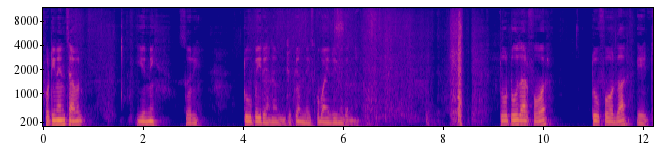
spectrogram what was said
फोर्टी नाइन सेवन ये नहीं सॉरी टू पे ही रहना है क्योंकि हमने इसको बाइनरी में करना है। Two two are four two four are eight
